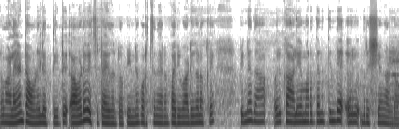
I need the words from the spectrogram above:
വളയം ടൗണിലെത്തിയിട്ട് അവിടെ വെച്ചിട്ടായിരുന്നു കേട്ടോ പിന്നെ കുറച്ച് നേരം പരിപാടികളൊക്കെ. പിന്നെ അതാ ഒരു കാളിയമർദ്ദനത്തിന്റെ ഒരു ദൃശ്യം കണ്ടോ?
